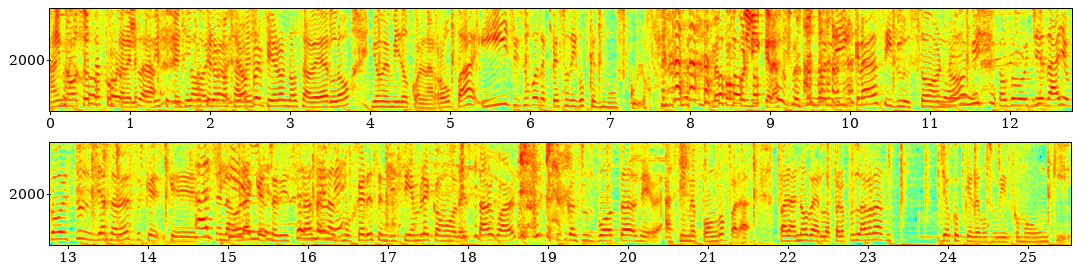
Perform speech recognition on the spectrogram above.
Ay, no, tú estás como la de la estadística, y sí, yo prefiero no saber. Yo prefiero no saberlo. Yo me mido con la ropa y si subo de peso digo que es músculo. Me pongo licras. Me pongo licras y blusón, ¿no? O como Jedi, o como estos, ya sabes, que, que Ah, dicen sí, ahora el- que se disfrazan las mujeres en diciembre como de Star Wars, así con sus botas, y así me pongo para, para no verlo. Pero pues la verdad, yo creo que debo subir como un kilo.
